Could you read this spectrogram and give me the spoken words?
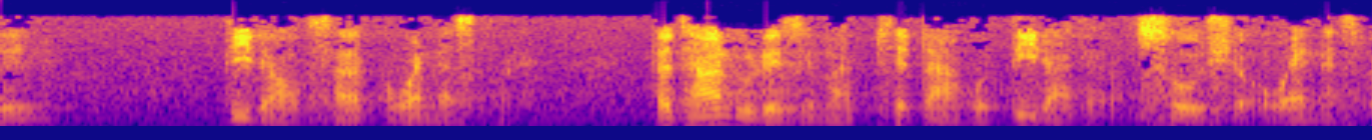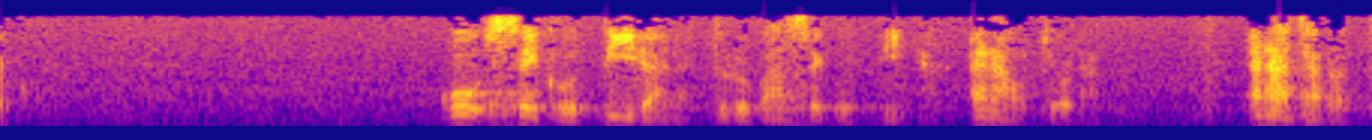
တွေသိတာကို self awareness ခေါ်တယ်တခြားလူတွေစီမှာဖြစ်တာကိုသိတာကြတော့ social awareness လို့ခေါ်တယ် ကိုယ်စိတ်ကိုသိတာနဲ့သူတို့ဘာစိတ်ကိုသိတာအဲ့ဒါကိုပြောတာအဲ့ဒါကြတော့တ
